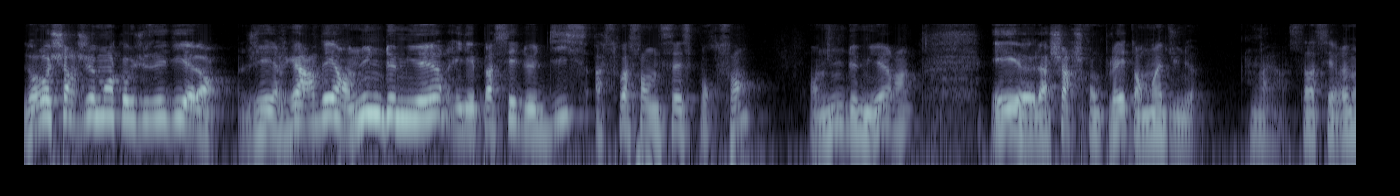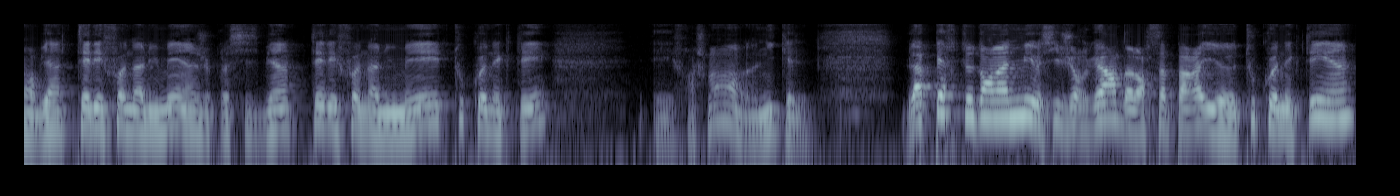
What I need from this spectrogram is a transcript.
Le rechargement, comme je vous ai dit, alors, j'ai regardé en une demi-heure, il est passé de 10 à 76% en une demi-heure, hein. et euh, la charge complète en moins d'une heure. Voilà, ça c'est vraiment bien. Téléphone allumé, hein, je précise bien, téléphone allumé, tout connecté, et franchement, euh, nickel. La perte dans la nuit aussi, je regarde, alors ça pareil, euh, tout connecté, hein,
